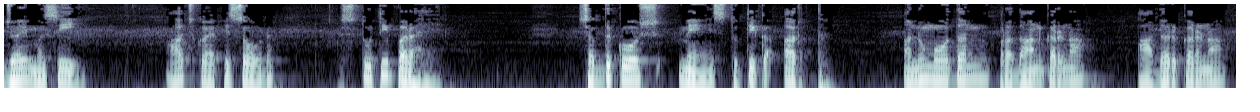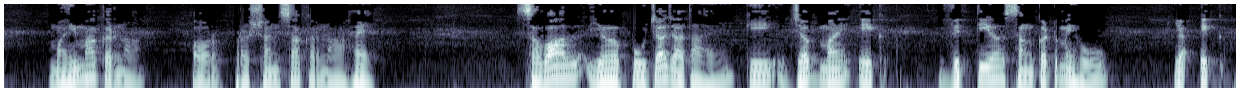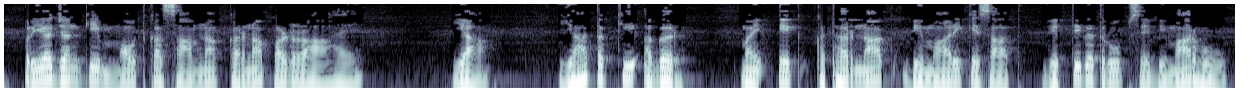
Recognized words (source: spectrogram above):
जय मसीह। आज का एपिसोड स्तुति पर है। शब्दकोश में स्तुति का अर्थ, अनुमोदन प्रदान करना, आदर करना, महिमा करना और प्रशंसा करना है। सवाल यह पूछा जाता है कि जब मैं एक वित्तीय संकट में हूँ या एक प्रियजन की मौत का सामना करना पड़ रहा है या यहाँ तक कि अगर मैं एक खतरनाक बीमारी के साथ व्यक्तिगत रूप से बीमार हूँ,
